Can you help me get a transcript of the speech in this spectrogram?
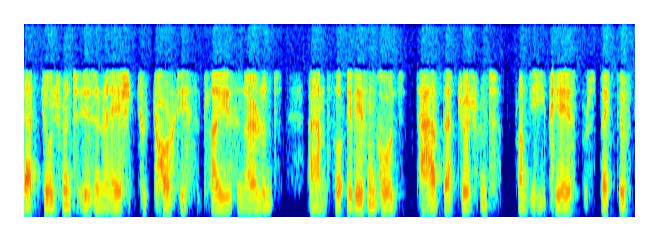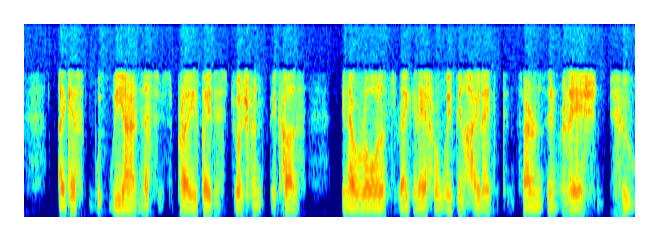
That judgment is in relation to 30 supplies in Ireland. Um, so it isn't good to have that judgment from the EPA's perspective. I guess we aren't necessarily surprised by this judgment because in our role as the regulator, we've been highlighting concerns in relation to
